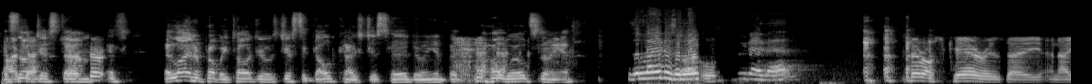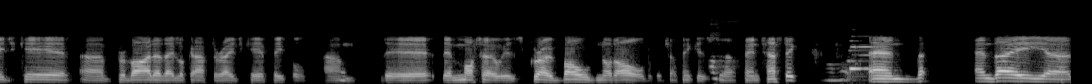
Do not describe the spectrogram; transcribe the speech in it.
it's okay. not just. Um, so, Elena probably told you it was just the Gold Coast, just her doing it, but the whole world's doing it. Elena's a leader. We know that. Feros Care is a an aged care uh, provider. They look after aged care people. Um, their their motto is "Grow bold, not old," which I think is uh, fantastic. And and they uh,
